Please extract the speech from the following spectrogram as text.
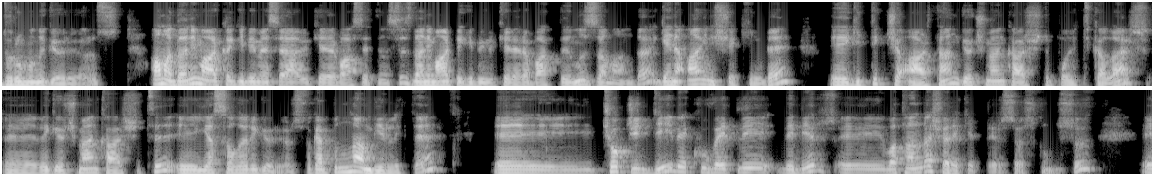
durumunu görüyoruz. Ama Danimarka gibi mesela ülkelere bahsettiniz siz. Danimarka gibi ülkelere baktığımız zaman da gene aynı şekilde gittikçe artan göçmen karşıtı politikalar ve göçmen karşıtı yasaları görüyoruz. Fakat bundan birlikte çok ciddi ve kuvvetli de bir vatandaş hareketleri söz konusu. E,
